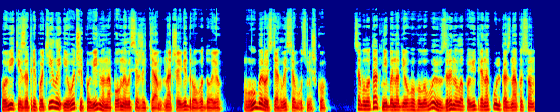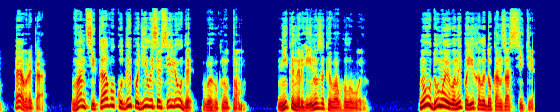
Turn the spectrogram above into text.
Повіки затріпотіли, і очі повільно наповнилися життям, наче відро водою. Губи розтяглися в усмішку. Це було так, ніби над його головою зринула повітряна кулька з написом Еврика. Вам цікаво, куди поділися всі люди. вигукнув Том. Нік енергійно закивав головою. Ну, думаю, вони поїхали до Канзас Сіті.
